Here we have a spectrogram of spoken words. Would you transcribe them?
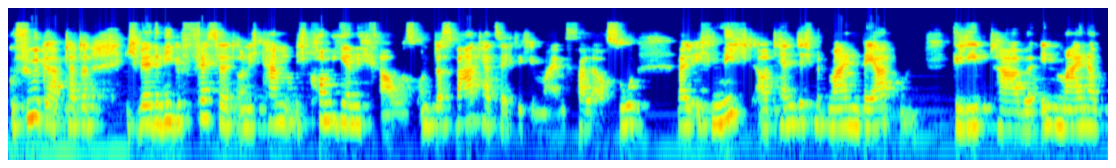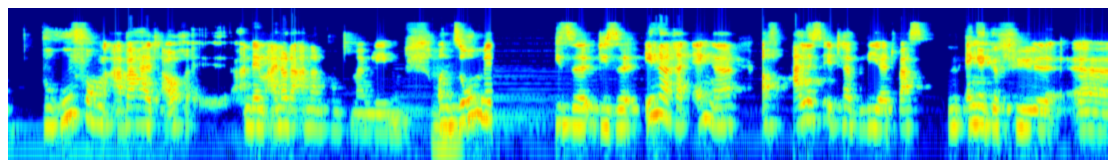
Gefühl gehabt hatte, ich werde wie gefesselt und ich kann, ich komme hier nicht raus. Und das war tatsächlich in meinem Fall auch so, weil ich nicht authentisch mit meinen Werten gelebt habe in meiner Berufung, aber halt auch an dem einen oder anderen Punkt in meinem Leben. Mhm. Und somit diese, diese innere Enge auf alles etabliert, was ein enge Gefühl äh,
